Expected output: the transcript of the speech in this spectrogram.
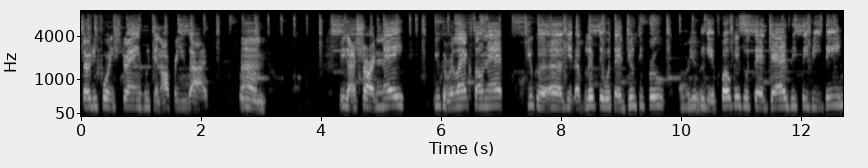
30 40 strains we can offer you guys. Um we got chardonnay. You can relax on that. You could uh, get uplifted with that juicy fruit. Oh, you yeah. can get focused with that jazzy cbd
